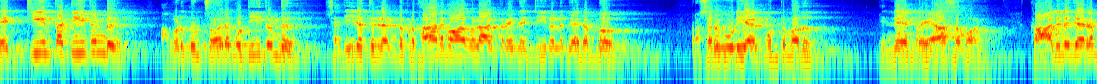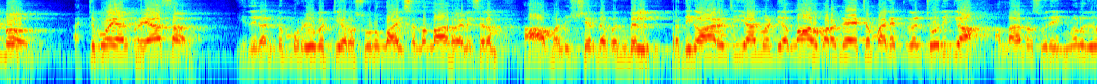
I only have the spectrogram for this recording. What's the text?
നെറ്റിയിൽ തട്ടിയിട്ടുണ്ട്. അവിടുന്ന് ചോര പൊട്ടിയിട്ടുണ്ട്. ശരീരത്തിൽ രണ്ട് പ്രധാന ഭാഗങ്ങളാണ് ഇത്രയും നെറ്റിയിലുള്ള ഞരമ്പ്. പ്രഷർ കൂടിയാൽ പൊട്ടുമത് പിന്നെ പ്രയാസമാണ്. കാലിലെ ഞരമ്പ് അറ്റുപോയാൽ പ്രയാസാണ് ഇത് രണ്ടും മുറിവ് പറ്റിയ റസൂലുള്ളാഹി സല്ലല്ലാഹു അലൈഹി വസല്ലം ആ മനുഷ്യരുടെ മുൻപിൽ പ്രതികാരം ചെയ്യാൻ വേണ്ടി അള്ളാഹു പറഞ്ഞയച്ച മലക്കുകൾ ചോദിക്കുക. അള്ളാഹു റസൂലെ നിങ്ങളൊരു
